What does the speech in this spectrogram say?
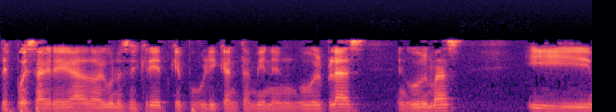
Después he agregado algunos scripts que publican también en Google Plus, en Google Más, y,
